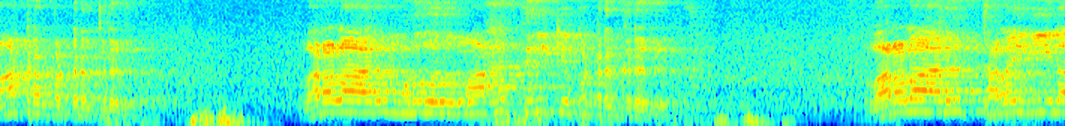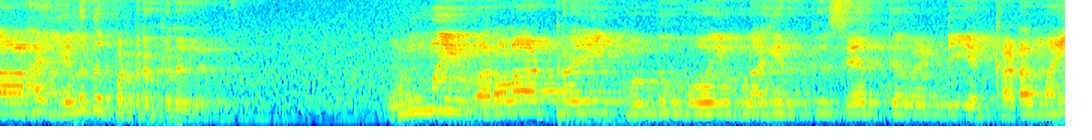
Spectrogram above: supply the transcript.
மாற்றப்பட்டிருக்கிறது. வரலாறு முழுவதுமாக திரிக்கப்பட்டிருக்கிறது. வரலாறு தலைகீழாக எழுதப்பட்டிருக்கிறது. உண்மை வரலாற்றை கொண்டு போய் உலகிற்கு சேர்க்க வேண்டிய கடமை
